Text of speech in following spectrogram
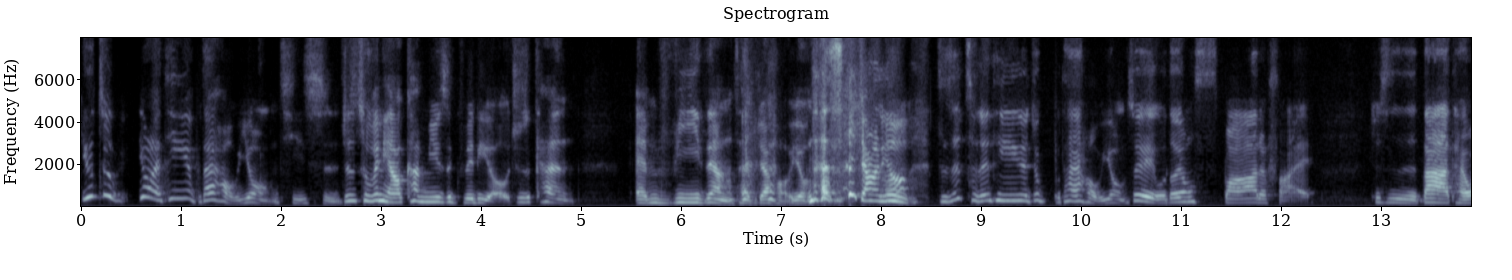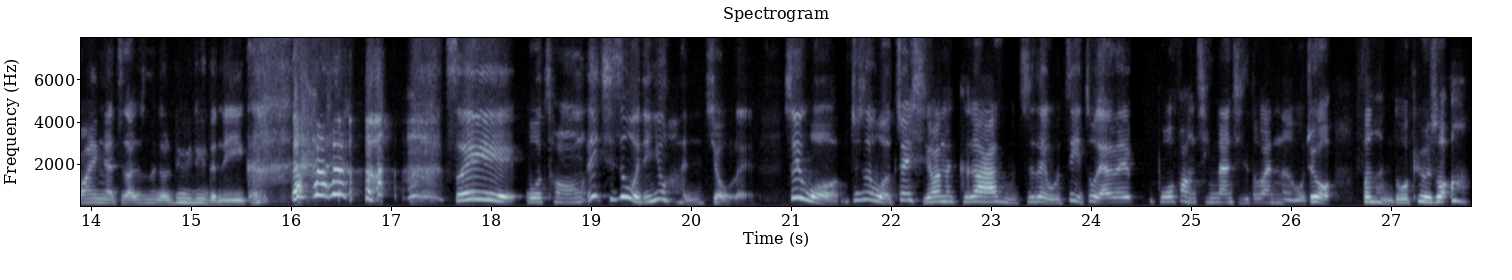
YouTube 用来听音乐不太好用，其实就是除非你要看 music video，就是看 MV 这样才比较好用。但是假如你要只是纯粹听音乐就不太好用，所以我都用 Spotify，就是大家台湾应该知道，就是那个绿绿的那一个。所以我从哎、欸，其实我已经用很久了，所以我就是我最喜欢的歌啊什么之类，我自己做的那些播放清单其实都在那，我就有分很多，譬如说哦，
